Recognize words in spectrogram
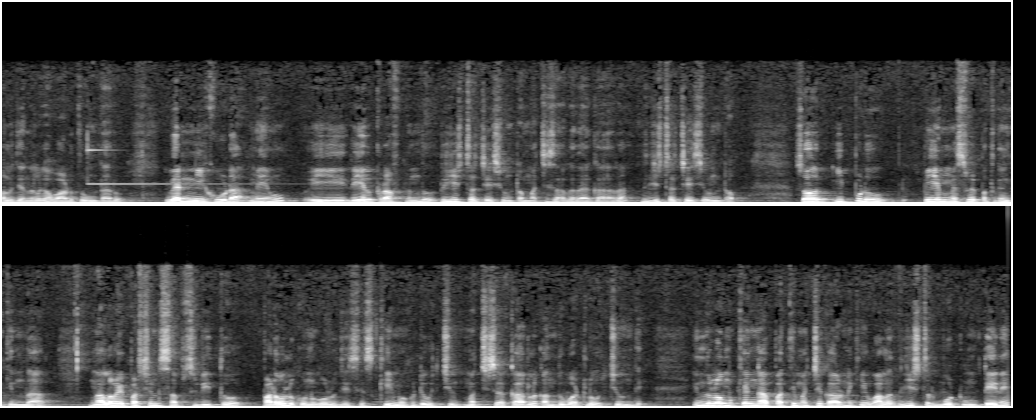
వాళ్ళు జనరల్గా వాడుతూ ఉంటారు. ఇవన్నీ కూడా మేము ఈ రియల్ క్రాఫ్ట్ నందు రిజిస్టర్ చేసి ఉంటాం మత్స్యశాఖ దగ్గర రిజిస్టర్ చేసి ఉంటాం. సో ఇప్పుడు పిఎంఎస్వై పథకం కింద నలభై పర్సెంట్ సబ్సిడీతో పడవలు కొనుగోలు చేసే స్కీమ్ ఒకటి వచ్చి మత్స్యకారులకు అందుబాటులో వచ్చి ఉంది. ఇందులో ముఖ్యంగా ప్రతి మత్స్యకారునికి వాళ్ళ రిజిస్టర్ బోట్ ఉంటేనే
